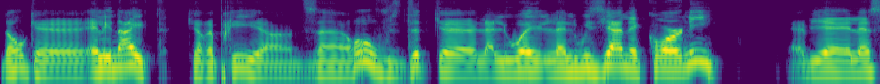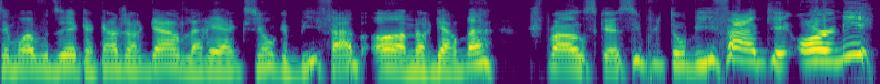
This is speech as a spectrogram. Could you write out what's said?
Donc, euh, Ellie Knight qui a repris en disant Oh, vous dites que la, la Louisiane est corny. Eh bien, laissez-moi vous dire que quand je regarde la réaction que Bifab a en me regardant, je pense que c'est plutôt Bifab qui est horny.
